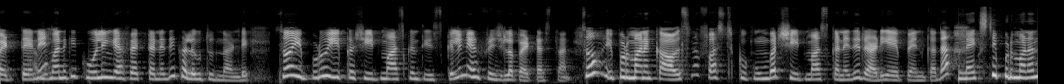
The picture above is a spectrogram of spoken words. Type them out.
పెడితేనే మనకి కూలింగ్ ఎఫెక్ట్ అనేది కలుగుతుందండి. సో ఇప్పుడు ఈ షీట్ మాస్క్ని తీసుకెళ్ళి నేను ఫ్రిడ్జ్లో పెట్టేస్తాను. సో ఇప్పుడు మనకు కావాల్సిన ఫస్ట్ కుకుంబర్ షీట్ మాస్క్ అనేది రెడీ అయిపోయింది కదా. నెక్స్ట్ ఇప్పుడు మనం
